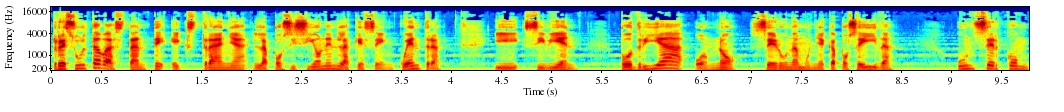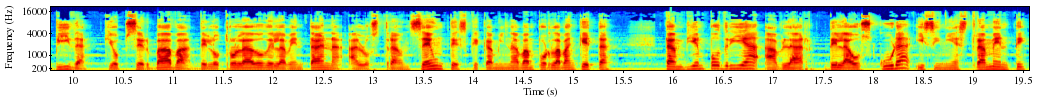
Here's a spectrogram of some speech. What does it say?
Resulta bastante extraña la posición en la que se encuentra, y si bien podría o no ser una muñeca poseída, un ser con vida que observaba del otro lado de la ventana a los transeúntes que caminaban por la banqueta, también podría hablar de la oscura y siniestra mente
